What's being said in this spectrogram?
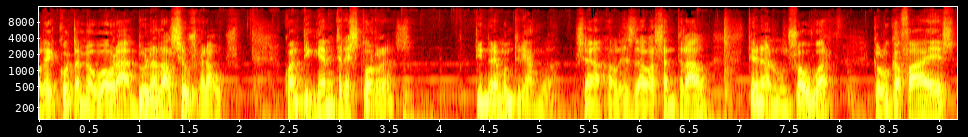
l'ECO també ho veurà, donarà els seus graus. Quan tinguem tres torres, tindrem un triangle. O sigui, a les de la central tenen un software que el que fa és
